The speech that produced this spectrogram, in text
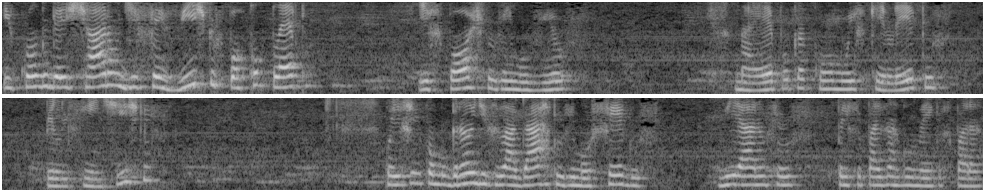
e quando deixaram de ser vistos por completo, expostos em museus, na época como esqueletos pelos cientistas, conhecidos como grandes lagartos e morcegos, viraram seus principais argumentos para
